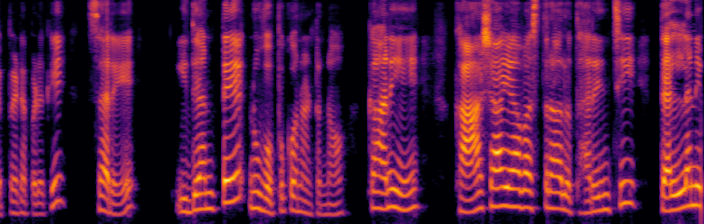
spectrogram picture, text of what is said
చెప్పేటప్పటికి సరే ఇదంటే నువ్వు ఒప్పుకోనంటున్నావు. కానీ కాషాయ వస్త్రాలు ధరించి తెల్లని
